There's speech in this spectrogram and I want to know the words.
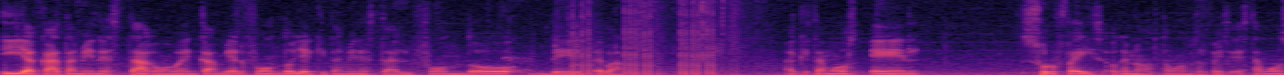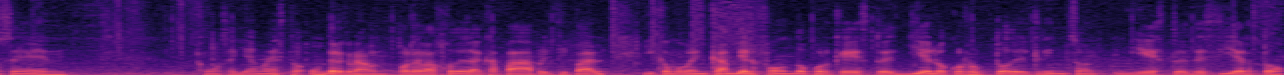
Y acá también está, como ven cambia el fondo y aquí también está el fondo de... Eva. Aquí estamos en Surface. Ok, no, estamos en Surface. Estamos en... ¿Cómo se llama esto? Underground, por debajo de la capa principal. Y como ven cambia el fondo porque esto es hielo corrupto del Crimson y esto es desierto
